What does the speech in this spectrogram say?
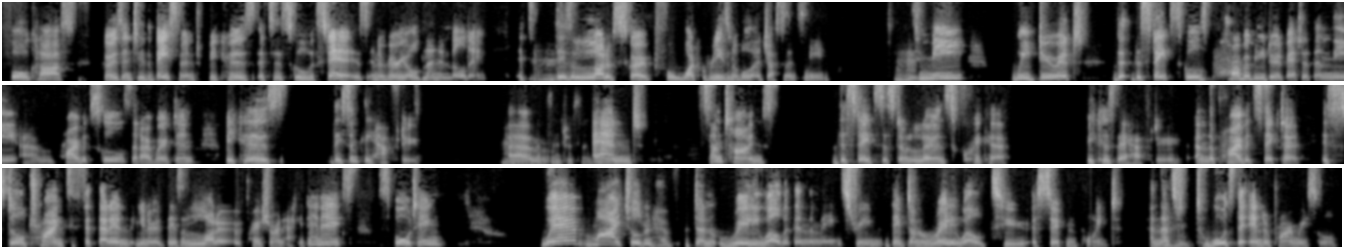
four class goes into the basement because it's a school with stairs in a very old London building? it's mm-hmm. there's a lot of scope for what reasonable adjustments mean mm-hmm. to me we do it the, the state schools probably do it better than the um, private schools that i've worked in because they simply have to mm, um, that's interesting and sometimes the state system learns quicker because they have to and the private sector is still trying to fit that in. You know, there's a lot of pressure on academics, sporting. Where my children have done really well within the mainstream, they've done really well to a certain point, and that's mm-hmm. towards the end of primary school.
